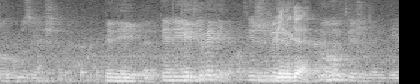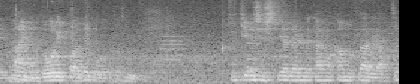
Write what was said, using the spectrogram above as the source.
ruhumuz yaşlı. Deneyimli. Deneyimli. Tecrübe diyelim. Tecrübeli. Bilge. Ruhum tecrübeli diye. Aynen doğru ifade bu. Türkiye'nin çeşitli yerlerinde kaymakamlıklar yaptım.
